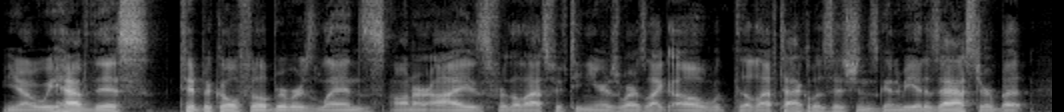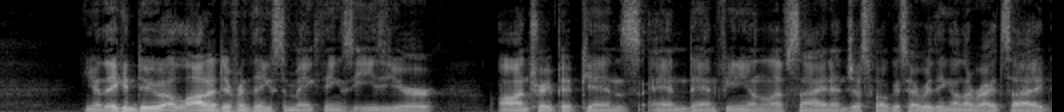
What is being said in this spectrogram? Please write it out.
you know, we have this typical Philip Rivers lens on our eyes for the last 15 years where it's like, oh, the left tackle position is going to be a disaster. But, you know, they can do a lot of different things to make things easier on Trey Pipkins and Dan Feeney on the left side and just focus everything on the right side.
